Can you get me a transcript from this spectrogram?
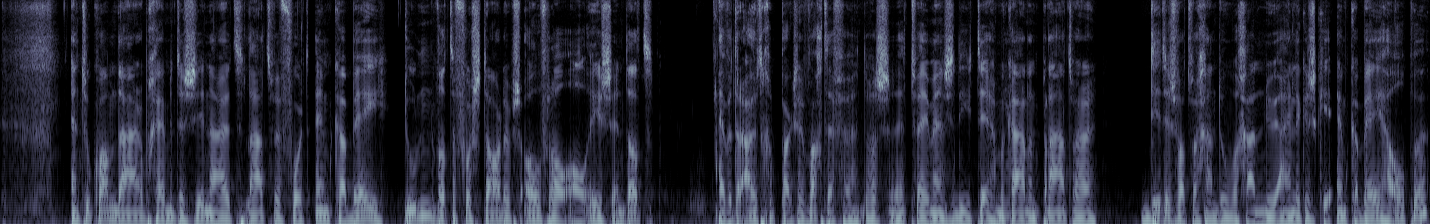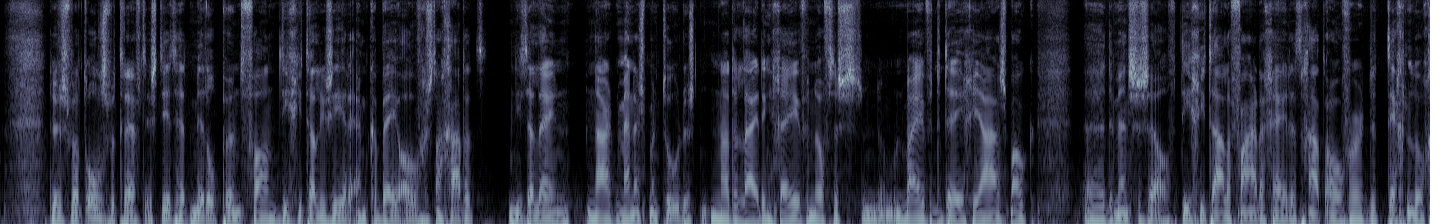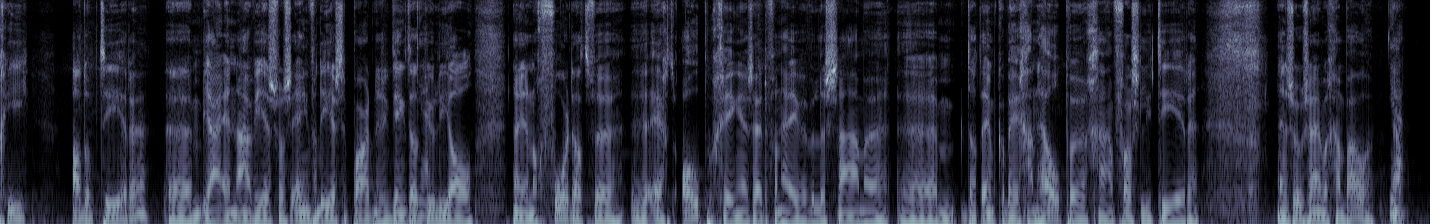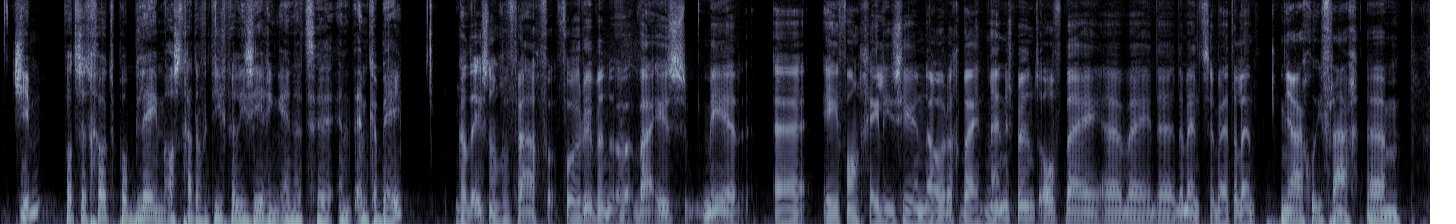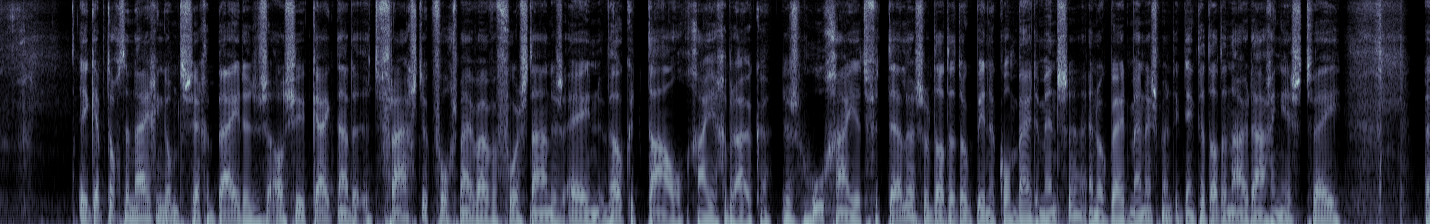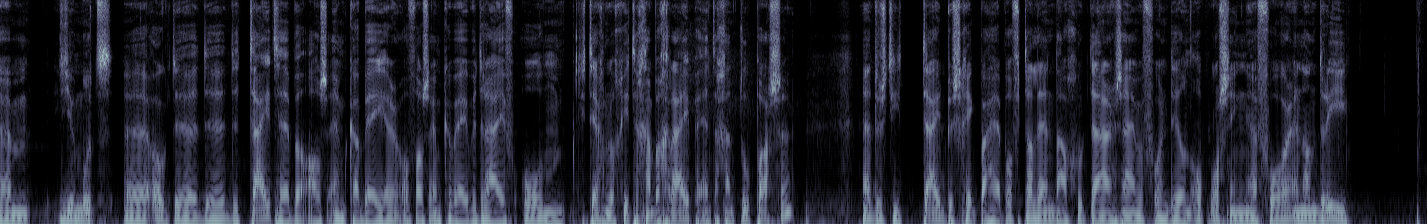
En toen kwam daar op een gegeven moment de zin uit: laten we voor het MKB doen wat er voor startups overal al is. En dat hebben we eruit gepakt. Zeg, wacht even. Er was twee mensen die tegen elkaar aan het praten waren. Dit is wat we gaan doen. We gaan nu eindelijk eens een keer MKB helpen. Dus wat ons betreft is dit het middelpunt van digitaliseren MKB. Overigens, dan gaat het niet alleen naar het management toe, dus naar de leidinggevende of de, maar even de DGA's, maar ook uh, de mensen zelf. Digitale vaardigheden. Het gaat over de technologie adopteren. Um, ja, en AWS was een van de eerste partners. Ik denk dat jullie al, nou ja, nog voordat we uh, echt open gingen, zeiden van hé, hey, we willen samen um, dat MKB gaan helpen, gaan faciliteren. En zo zijn we gaan bouwen. Ja. ja. Jim, wat is het grote probleem als het gaat over digitalisering en het, uh, en het MKB? Ik had eerst nog een vraag voor, Ruben. Waar is meer uh, evangeliseren nodig? Bij het management of bij, bij de, de mensen, bij het talent? Ja, goede vraag. Um, ik heb toch de neiging om te zeggen beide. Dus als je kijkt naar de, het vraagstuk, volgens mij waar we voor staan, is één, welke taal ga je gebruiken? Dus hoe ga je het vertellen, zodat het ook binnenkomt bij de mensen en ook bij het management? Ik denk dat dat een uitdaging is. Twee, um, je moet uh, ook de, de, de tijd hebben als MKB'er of als MKB-bedrijf om die technologie te gaan begrijpen en te gaan toepassen. dus die tijd beschikbaar hebben of talent. Nou goed, daar zijn we voor een deel een oplossing uh, voor. En dan drie,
